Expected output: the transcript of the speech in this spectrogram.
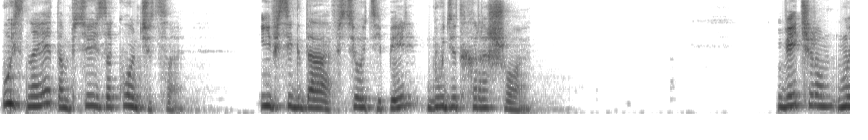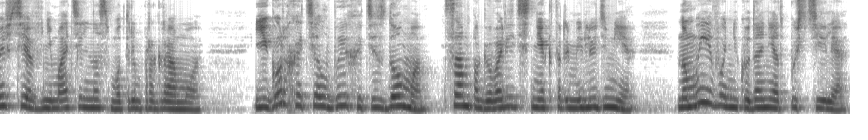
Пусть на этом все и закончится. И всегда все теперь будет хорошо. Вечером мы все внимательно смотрим программу. Егор хотел выехать из дома, сам поговорить с некоторыми людьми, но мы его никуда не отпустили.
